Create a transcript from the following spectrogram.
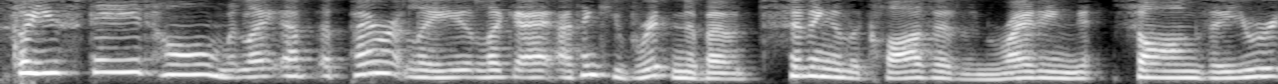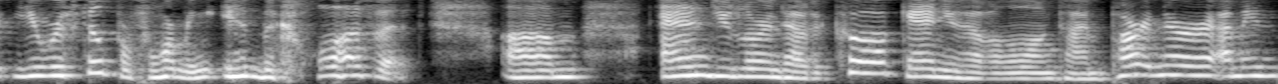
So you stayed home. Like, apparently, like, I, I think you've written about sitting in the closet and writing songs, and you were, you were still performing in the closet. Um, and you learned how to cook, and you have a longtime partner. I mean,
